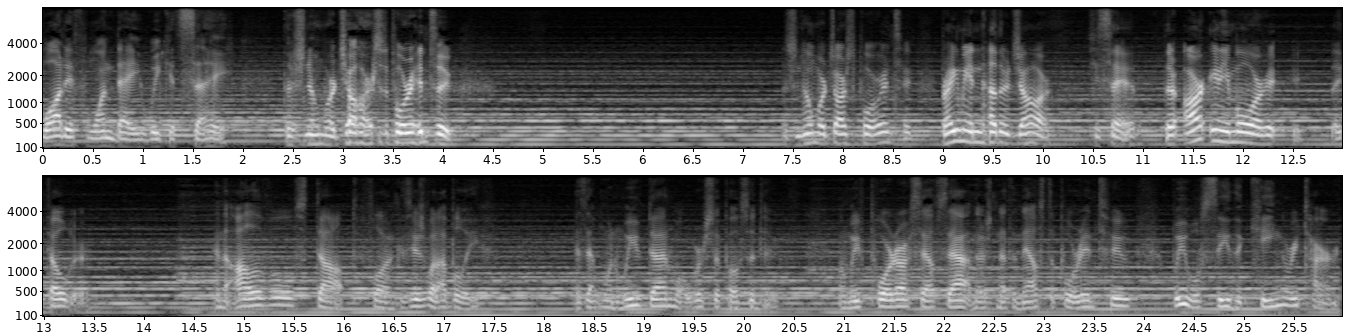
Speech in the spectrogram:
What if one day we could say, there's no more jars to pour into? There's no more jars to pour into. Bring me another jar, she said. There aren't any more, they told her. And the olive oil stopped flowing. Because here's what I believe is that when we've done what we're supposed to do, when we've poured ourselves out and there's nothing else to pour into, we will see the King return.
